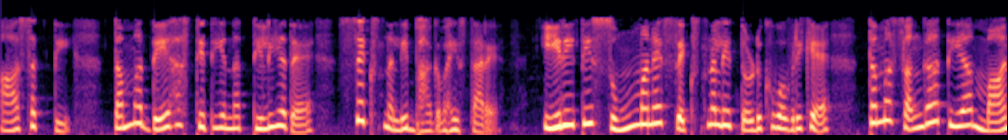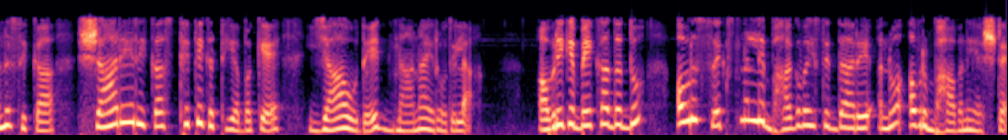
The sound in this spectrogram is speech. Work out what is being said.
ಆಸಕ್ತಿ, ತಮ್ಮ ದೇಹ ಸ್ಥಿತಿಯನ್ನ ತಿಳಿಯದೆ ಸೆಕ್ಸ್ನಲ್ಲಿ ಭಾಗವಹಿಸ್ತಾರೆ. ಈ ರೀತಿ ಸುಮ್ಮನೆ ಸೆಕ್ಸ್ನಲ್ಲಿ ತೊಡಗುವವರಿಗೆ ತಮ್ಮ ಸಂಗಾತಿಯ ಮಾನಸಿಕ, ಶಾರೀರಿಕ ಸ್ಥಿತಿಗತಿಯ ಬಗ್ಗೆ ಯಾವುದೇ ಜ್ಞಾನ ಇರೋದಿಲ್ಲ. ಅವರಿಗೆ ಬೇಕಾದದ್ದು ಅವರು ಸೆಕ್ಸ್ನಲ್ಲಿ ಭಾಗವಹಿಸಿದ್ದಾರೆ ಅನ್ನೋ ಅವ್ರ ಭಾವನೆಯಷ್ಟೆ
